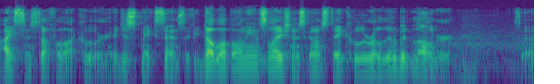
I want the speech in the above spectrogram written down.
ice and stuff a lot cooler. It just makes sense. If you double up on the insulation, it's going to stay cooler a little bit longer. So,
